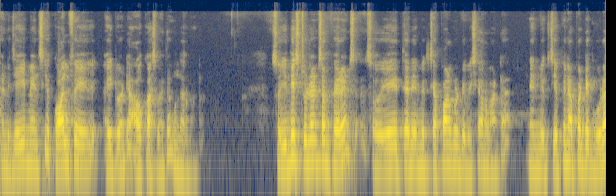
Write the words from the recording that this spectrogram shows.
అండ్ జేఈ మెయిన్స్కి క్వాలిఫై అయ్యేటువంటి అవకాశం అయితే ఉందన్నమాట. సో ఇది స్టూడెంట్స్ అండ్ పేరెంట్స్ సో ఏదైతే నేను మీకు చెప్పాలనుకుంటే విషయం అనమాట నేను మీకు చెప్పినప్పటికీ కూడా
